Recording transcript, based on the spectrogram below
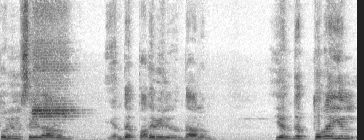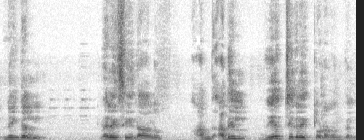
தொழில் செய்தாலும் எந்த பதவியில் இருந்தாலும் எந்த துறையில் நீங்கள் வேலை செய்தாலும் அந் அதில் முயற்சிகளை தொடருங்கள்.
